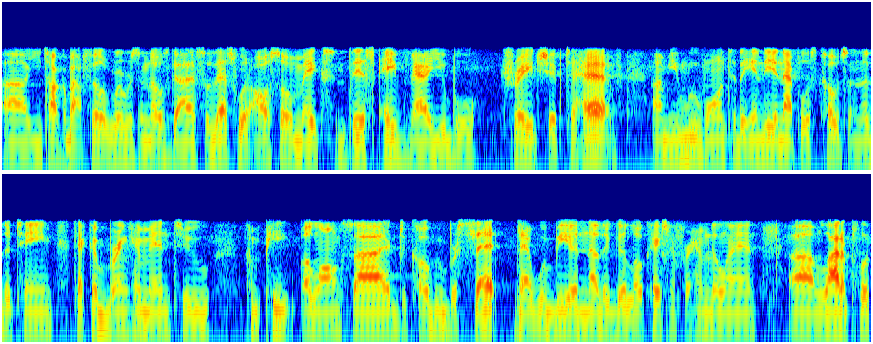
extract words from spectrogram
Uh, you talk about Philip Rivers and those guys, so that's what also makes this a valuable trade chip to have. Um, you move on to the Indianapolis Colts, another team that could bring him in to compete alongside Jacoby Brissett. That would be another good location for him to land. Uh, a lot of pl-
